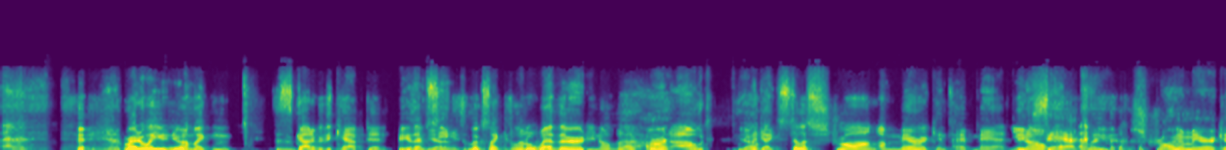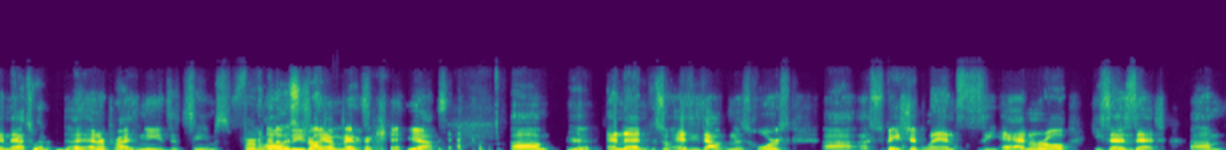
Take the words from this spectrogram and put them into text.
right away you knew I'm like, mm, this has got to be the captain because I'm Yeah. seeing he looks like he's a little weathered, you know, a little Uh-huh. bit burnt out, Yeah, but yeah, he's still a strong American type man, you know. exactly. Strong American. That's what Enterprise needs, it seems, from all these strong captains. American. Yeah. Exactly. um, and then so as he's out in his horse, uh, a spaceship lands. The admiral. He says Mm. that um,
